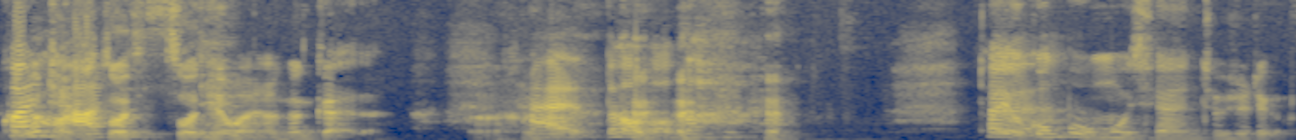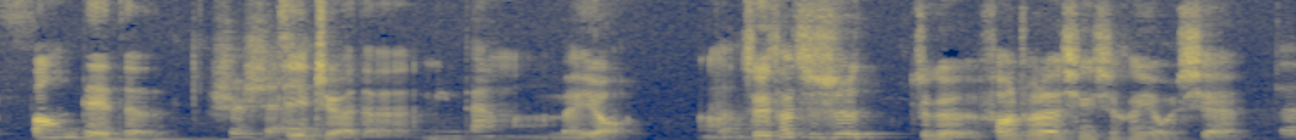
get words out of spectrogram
观察昨昨天晚上刚改的。太逗了。他有公布目前就是这个 founded 的是谁？记者的名单吗？没有嗯，所以他其实这个放出来的信息很有限。对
